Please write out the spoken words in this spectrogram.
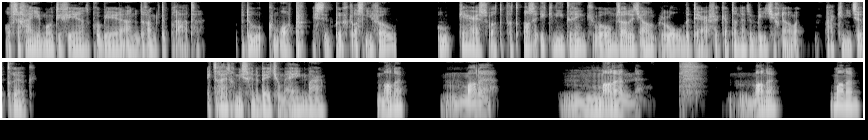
Of ze gaan je motiverend proberen aan de drank te praten. Ik bedoel, kom op, is dit brugklasniveau? Hoe cares? Wat, wat als ik niet drink, waarom zou dat jouw lol bederven? Ik heb dan net een biertje genomen. Maak je niet zo druk. Ik draai er misschien een beetje omheen, maar Mannen, mannen, mannen. Mannen, mannen,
